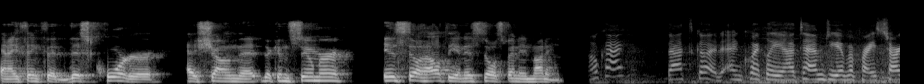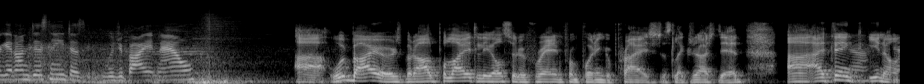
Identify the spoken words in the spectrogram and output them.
And I think that this quarter has shown that the consumer is still healthy and is still spending money. Okay, that's good. And quickly, Hatem, do you have a price target on Disney? Does would you buy it now? Uh, we're buyers, but I'll politely also refrain from putting a price, just like Josh did. Uh, I think Yeah, you know, yeah.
